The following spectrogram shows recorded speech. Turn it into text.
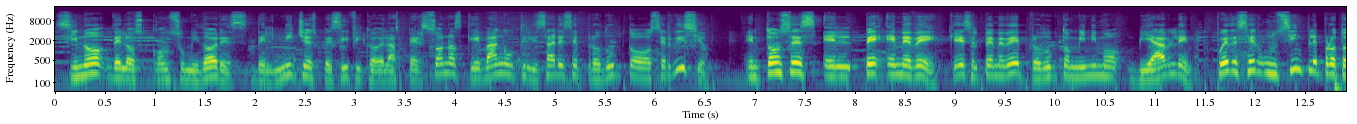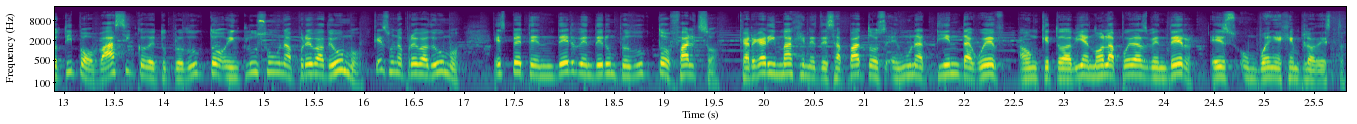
sino de los consumidores, del nicho específico, de las personas que van a utilizar ese producto o servicio. Entonces el PMB, ¿qué es el PMB? Producto mínimo viable. Puede ser un simple prototipo básico de tu producto o incluso una prueba de humo. ¿Qué es una prueba de humo? Es pretender vender un producto falso. Cargar imágenes de zapatos en una tienda web, aunque todavía no la puedas vender, es un buen ejemplo de esto.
